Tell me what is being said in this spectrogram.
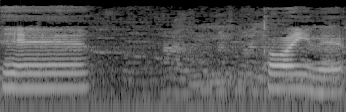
えー、かわいいね。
